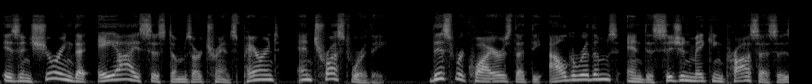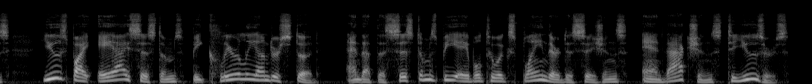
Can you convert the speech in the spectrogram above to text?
is ensuring that AI systems are transparent and trustworthy. This requires that the algorithms and decision making processes used by AI systems be clearly understood and that the systems be able to explain their decisions and actions to users.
